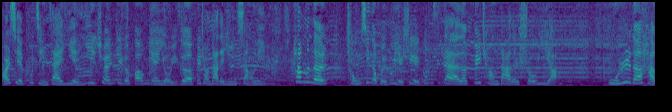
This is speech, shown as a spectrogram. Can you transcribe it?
而且不仅在演艺圈这个方面有一个非常大的影响力，他们的重新的回归也是给公司带来了非常大的收益啊。五日的韩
